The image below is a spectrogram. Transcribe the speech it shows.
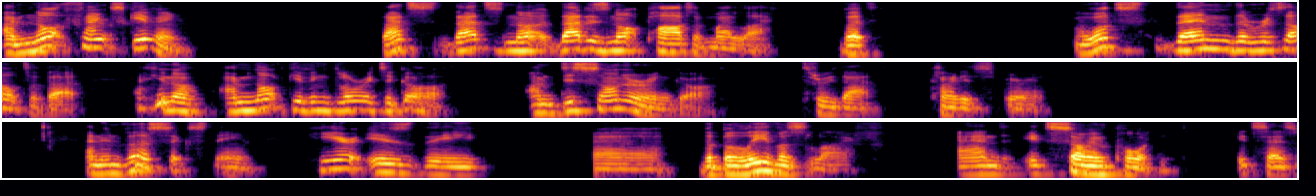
I'm not thanksgiving. That's, that's not, that is not part of my life. But what's then the result of that? You know, I'm not giving glory to God. I'm dishonoring God through that kind of spirit. And in verse 16, here is the uh, the believer's life, and it's so important. It says,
